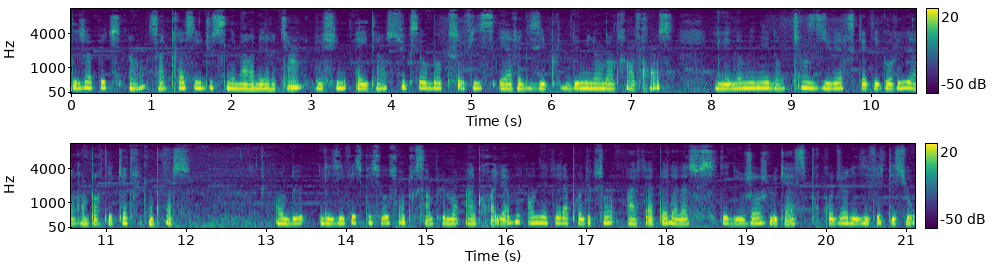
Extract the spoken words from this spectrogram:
Déjà petit 1, c'est un classique du cinéma américain. Le film a été un succès au box-office et a réalisé plus de 2 millions d'entrées en France. Il est nominé dans 15 diverses catégories et a remporté 4 récompenses. En deux, les effets spéciaux sont tout simplement incroyables. En effet, la production a fait appel à la société de George Lucas pour produire les effets spéciaux.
